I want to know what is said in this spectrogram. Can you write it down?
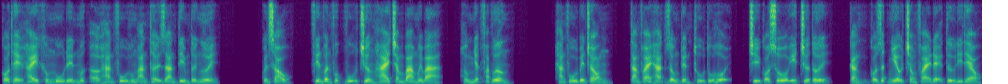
có thể hay không ngu đến mức ở hàn phủ hung án thời gian tìm tới ngươi. Quyền 6, Phiên Vân Phúc Vũ chương 233, Hồng Nhật Pháp Vương. Hàn phủ bên trong, tám phái hạt giống tuyển thủ tụ hội, chỉ có số ít chưa tới, càng có rất nhiều trong phái đệ tử đi theo.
